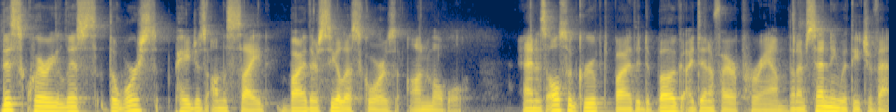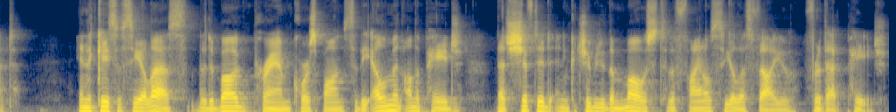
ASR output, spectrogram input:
This query lists the worst pages on the site by their CLS scores on mobile, and is also grouped by the debug identifier param that I'm sending with each event. In the case of CLS, the debug param corresponds to the element on the page that shifted and contributed the most to the final CLS value for that page.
